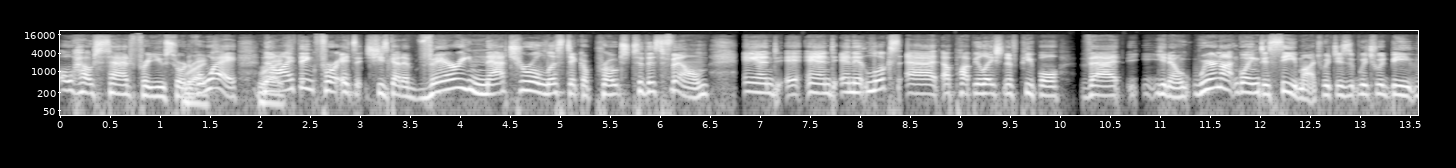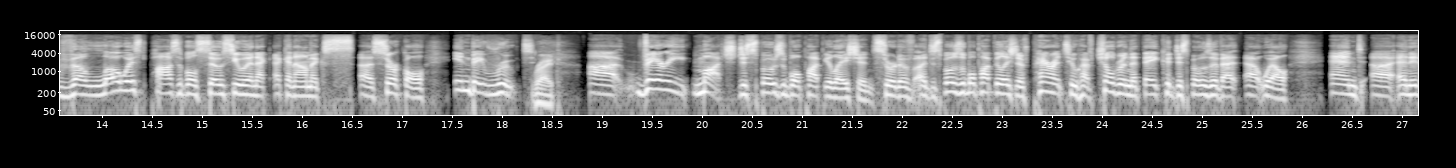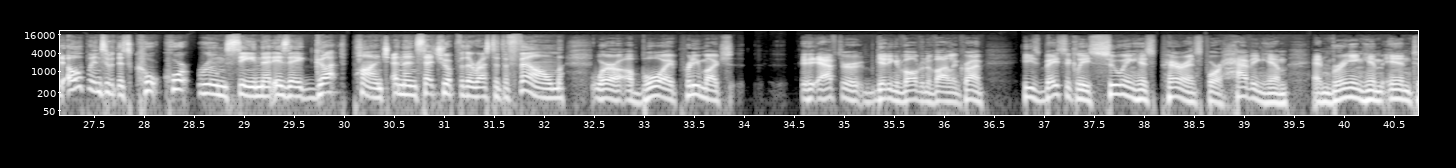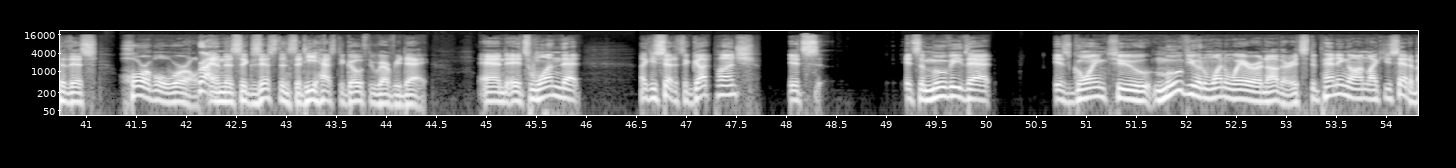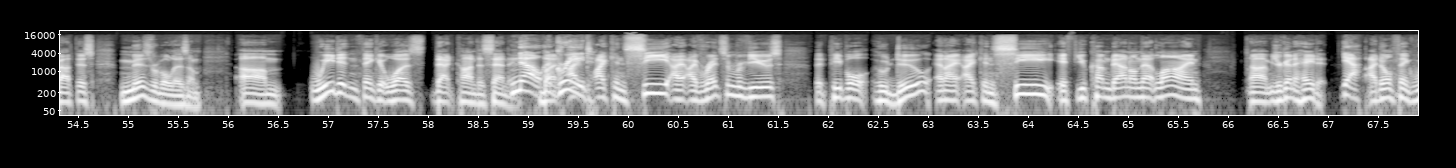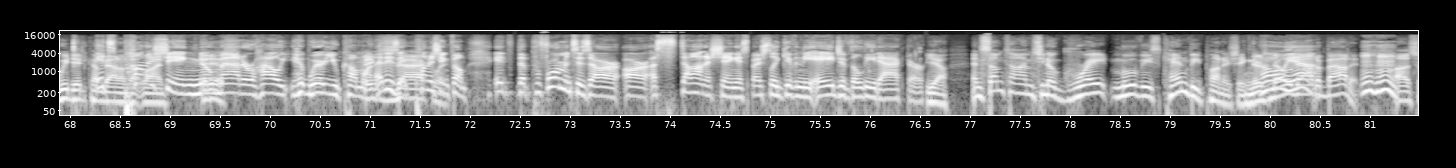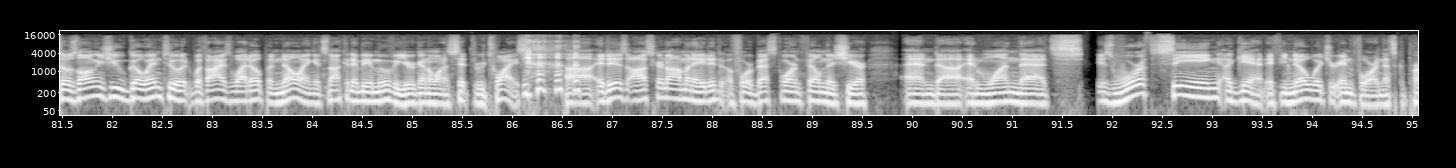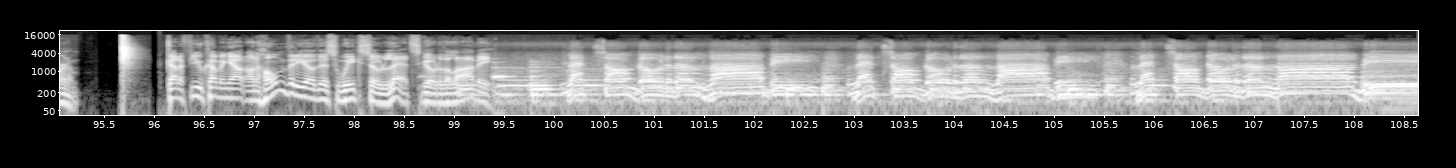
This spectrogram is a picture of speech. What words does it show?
oh how sad for you sort of Right. a way now Right. i think for it's she's got a very naturalistic approach to this film and and and it looks at a population of people that you know we're not going to see much which is which would be the lowest possible socioeconomic uh, circle in beirut Right. uh, very much disposable population, sort of a disposable population of parents who have children that they could dispose of at, at will. And uh, and it opens with this cour- courtroom scene that is a gut punch, and then sets you up for the rest of the film. where a boy pretty much after getting involved in a violent crime he's basically suing his parents for having him and bringing him into this horrible world Right. and this existence that he has to go through every day and it's one that like you said it's a gut punch it's it's a movie that is going to move you in one way or another it's depending on like you said about this miserabilism um, we didn't think it was that condescending No, but I- agreed. I can see, I, I've read some reviews that people who do, and I, I can see if you come down on that line, um, you're going to hate it. Yeah. I don't think we did come it's down on that line. punishing no matter how where you come on. That is a punishing film. It, the performances are are astonishing, especially given the age of the lead actor. Yeah. And sometimes, you know, great movies can be punishing. There's Oh, no yeah. doubt about it. Mhm. Uh, so as long as you go into it with eyes wide open, knowing it's not going to be a movie you're going to want to sit through twice, uh, it is Oscar nominated for Best Foreign Film this year. And uh, and one that is worth seeing again if you know what you're in for, and that's Capernaum. Got a few coming out on home video this week, so let's go to the lobby. Let's all go to the lobby. Let's all go to the lobby. Let's all go to the lobby.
